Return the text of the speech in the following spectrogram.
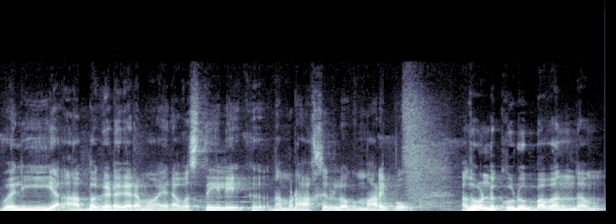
വലിയ അപകടകരമായൊരവസ്ഥയിലേക്ക് നമ്മുടെ ആഹ്ര ലോകം മാറിപ്പോകും. അതുകൊണ്ട് കുടുംബ ബന്ധം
